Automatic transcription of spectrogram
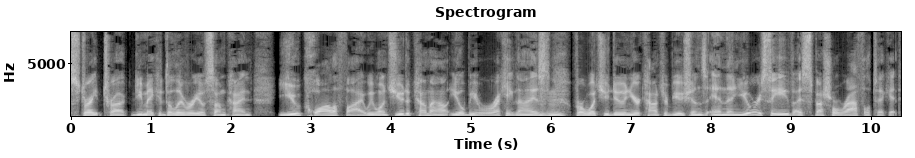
straight truck. Do you make a delivery of some kind? You qualify. We want you to come out. You'll be recognized for what you do and your contributions, and then you'll receive a special raffle ticket.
